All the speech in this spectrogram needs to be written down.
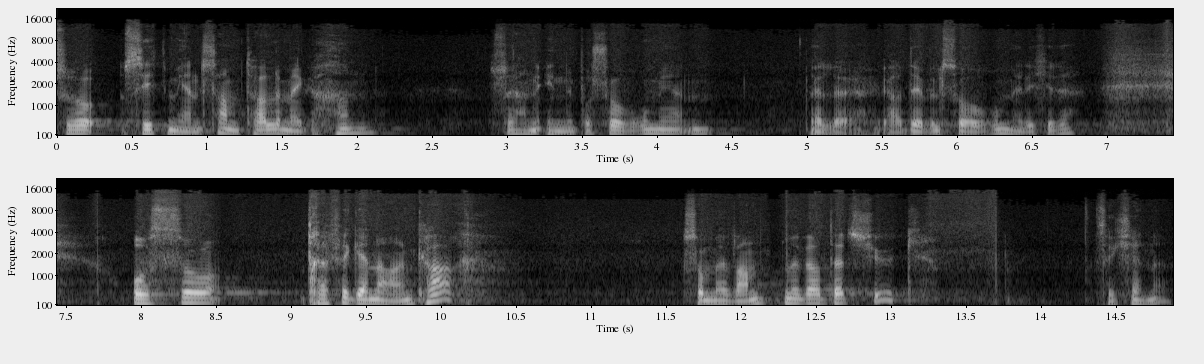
Så sitter vi i en samtale, med han. Så er han inne på soverommet igjen. Eller ja, det er vel soverom, er det ikke det? Og så treffer jeg en annen kar som er vant med å være dødssyk som jeg kjenner.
